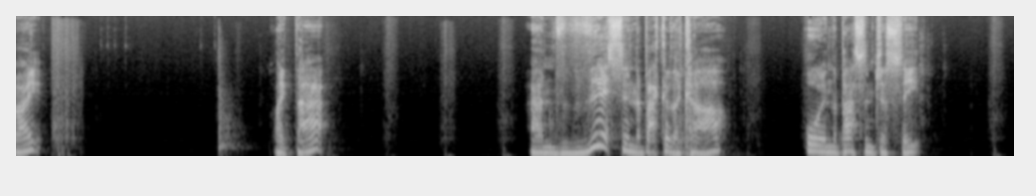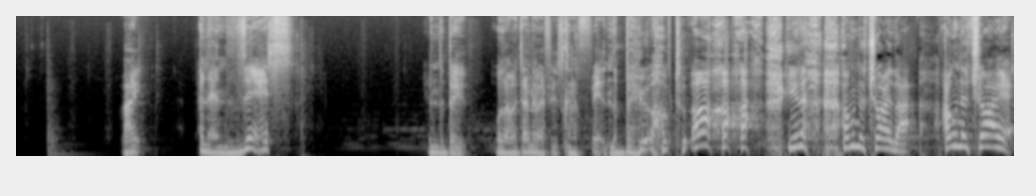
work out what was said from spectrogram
Right? Like that. And this in the back of the car or in the passenger seat. Right? And then this in the boot. Although I don't know if it's going to fit in the boot after. Oh, you know, I'm going to try that. I'm going to try it.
